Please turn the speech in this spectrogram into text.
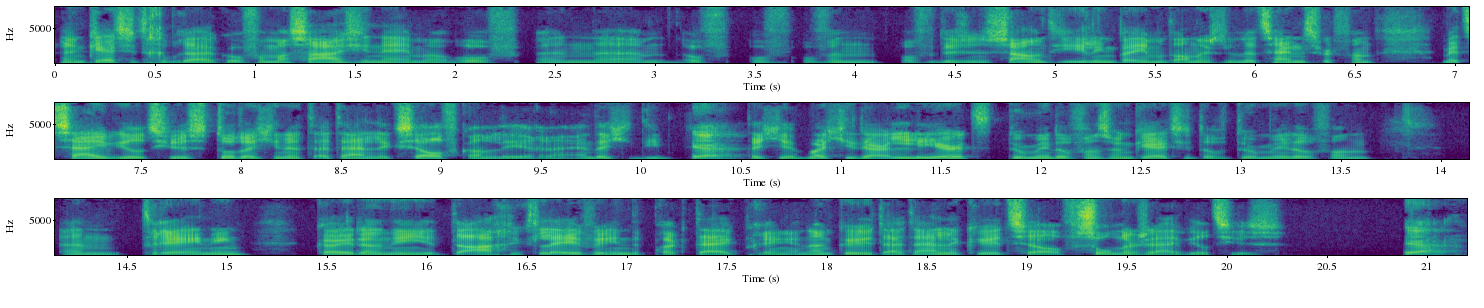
een gadget gebruiken of een massage nemen of, een, ehm, of, of, of, een, of dus een sound healing bij iemand anders doen. Dat zijn een soort van met zijwieltjes, totdat je het uiteindelijk zelf kan leren. En dat je, die, Ja, dat je wat je daar leert door middel van zo'n gadget of door middel van een training, kan je dan in je dagelijks leven in de praktijk brengen. En dan kun je het uiteindelijk kun je het zelf zonder zijwieltjes. ja,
